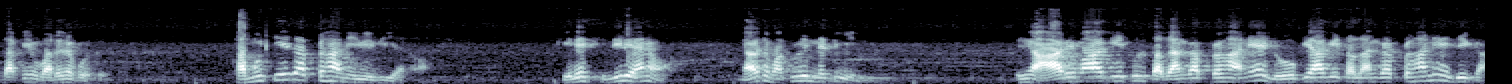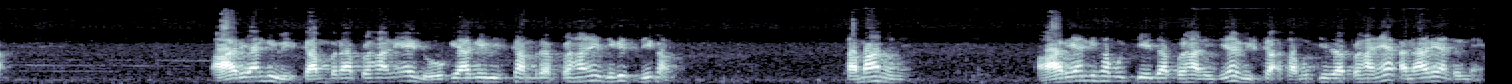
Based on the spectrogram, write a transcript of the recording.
දකිමින් වඩනකොට සමුච්ඡේද ප්‍රහාණය වෙවි යනවා. කෙලෙස් ඉදිරිය යනවා. නැවත මතුවෙන්නේ නැති වෙන්නේ. ඉතින් ආර්ය මාර්ගයේ තුල තදංග ප්‍රහාණයයි ලෝකයාගේ තදංග ප්‍රහාණයයි දෙකක්. ආර්යයන්ගේ විස්කම්බන ප්‍රහාණයයි ලෝකයාගේ විස්කම්බන ප්‍රහාණය දෙක දෙකක්. සමානනේ. ආර්යයන්ගේ සමුච්ඡේද ප්‍රහාණය කියන විස්ක සමුච්ඡේද ප්‍රහාණයක් අනාර්යයන්ට නැහැ.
